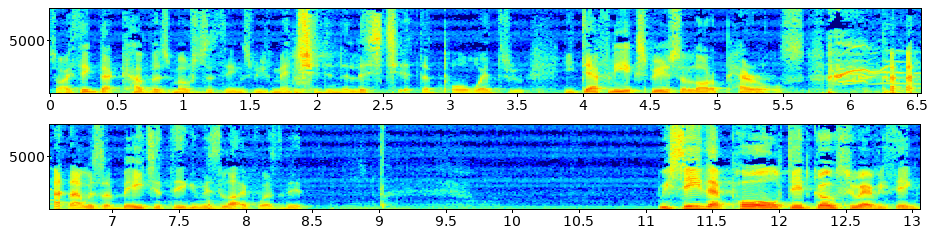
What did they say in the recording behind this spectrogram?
So I think that covers most of the things we've mentioned in the list here that Paul went through. He definitely experienced a lot of perils. that was a major thing in his life, wasn't it? We see that Paul did go through everything,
